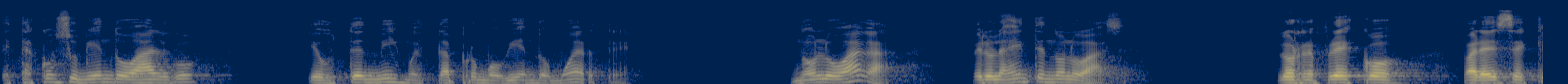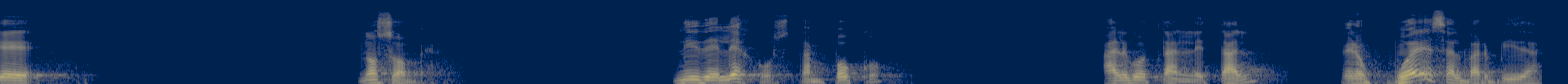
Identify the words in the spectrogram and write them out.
está consumiendo algo que usted mismo está promoviendo muerte. No lo haga, pero la gente no lo hace. Los refrescos parece que no son, ni de lejos tampoco, algo tan letal, pero puede salvar vida,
